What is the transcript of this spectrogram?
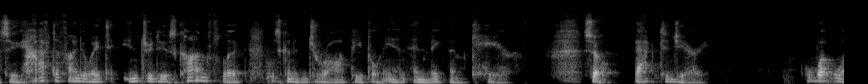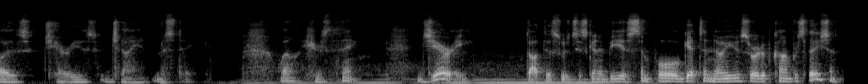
So you have to find a way to introduce conflict that's going to draw people in and make them care. So back to Jerry. What was Jerry's giant mistake? Well, here's the thing Jerry thought this was just going to be a simple get to know you sort of conversation.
